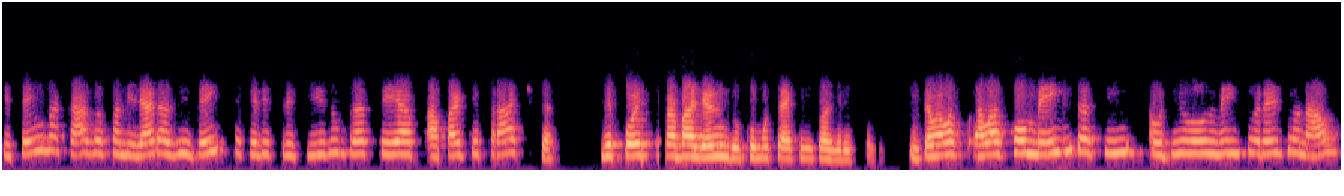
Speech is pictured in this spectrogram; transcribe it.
e tenham na casa familiar a vivência que eles precisam para ter a, a parte prática depois trabalhando como técnico agrícola. Então, ela, ela fomenta, assim, o desenvolvimento regional,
